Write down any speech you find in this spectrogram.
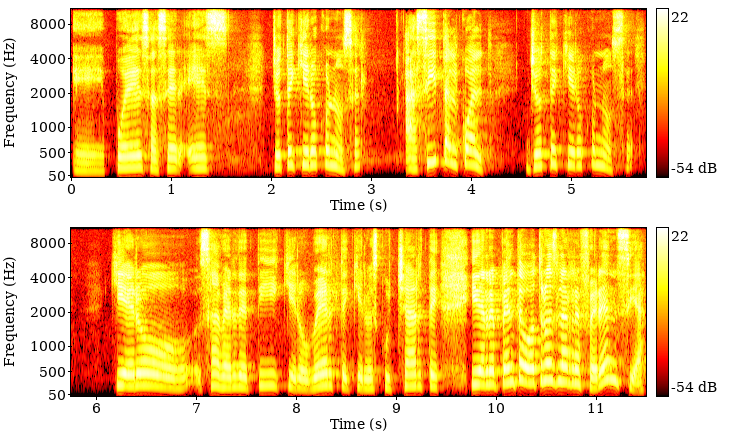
eh, puedes hacer es, yo te quiero conocer, así tal cual, yo te quiero conocer. Quiero saber de ti, quiero verte, quiero escucharte. Y de repente otro es la referencia.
